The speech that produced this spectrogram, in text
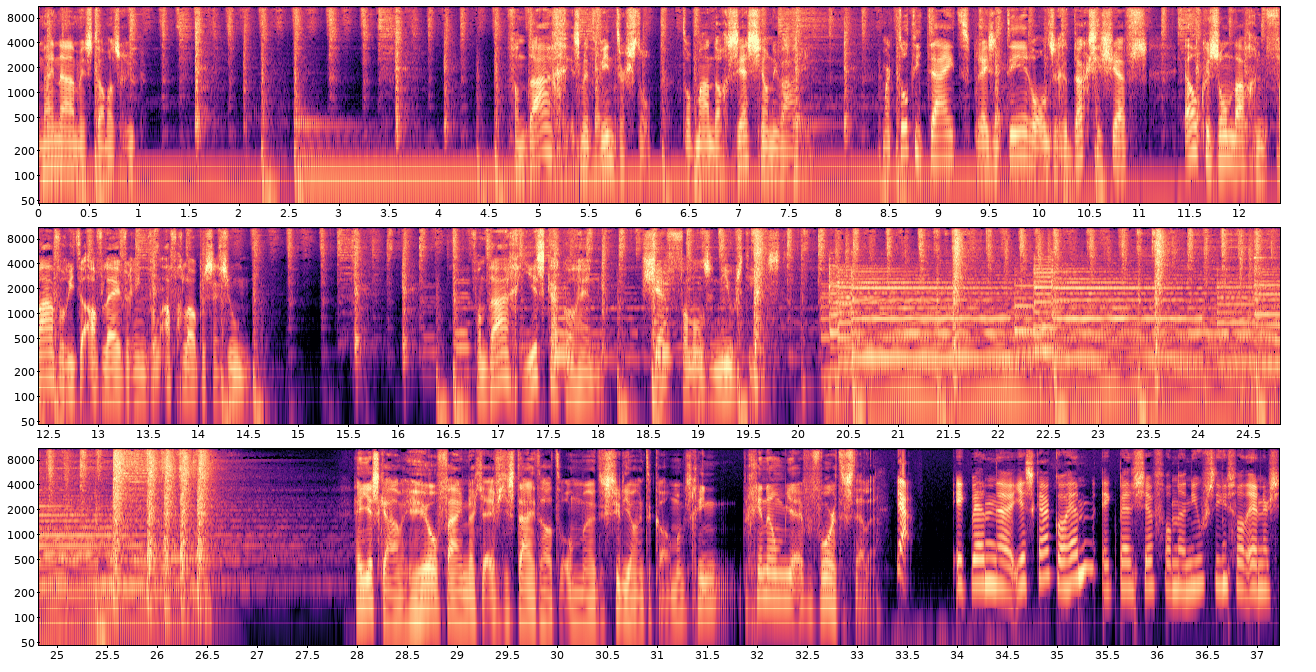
Mijn naam is Thomas Ruip. Vandaag is met winterstop, tot maandag 6 januari. Maar tot die tijd presenteren onze redactiechefs elke zondag hun favoriete aflevering van afgelopen seizoen. Vandaag Jiska Cohen, chef van onze nieuwsdienst. Hey Jiska, heel fijn dat je eventjes tijd had om eh, de studio in te komen. Misschien beginnen om je even voor te stellen. Ja, ik ben uh, Jiska Cohen. Ik ben chef van de nieuwsdienst van NRC.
